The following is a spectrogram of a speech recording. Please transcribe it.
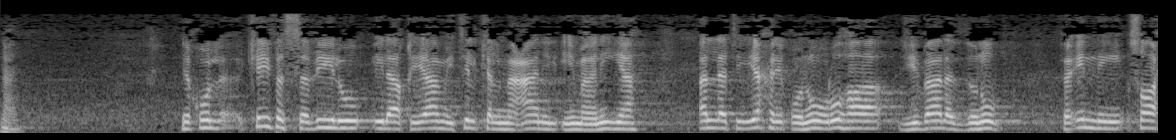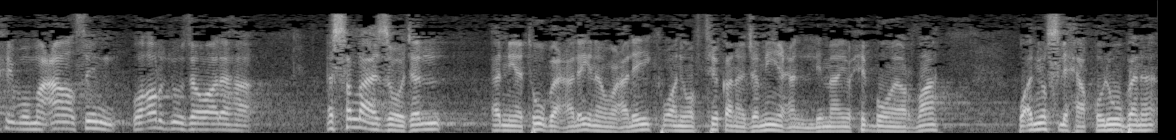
نعم. يقول كيف السبيل إلى قيام تلك المعاني الإيمانية التي يحرق نورها جبال الذنوب؟ فإني صاحب معاص وأرجو زوالها. أسأل الله عز وجل أن يتوب علينا وعليك وأن يوفقنا جميعا لما يحب ويرضاه وأن يصلح قلوبنا.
